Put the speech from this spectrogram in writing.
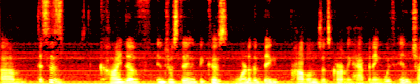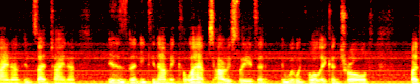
Um, this is kind of interesting because one of the big problems that's currently happening within China, inside China, is an economic collapse. Obviously, it's an what we call a controlled, but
